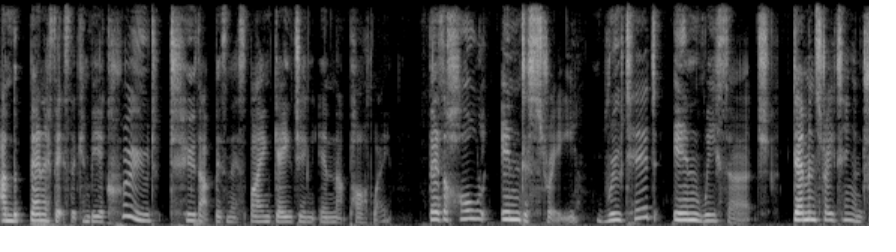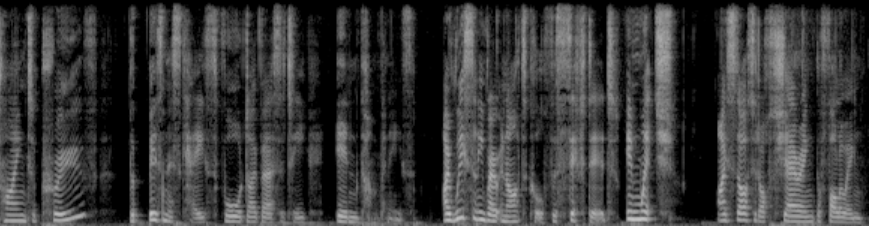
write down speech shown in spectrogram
and the benefits that can be accrued to that business by engaging in that pathway. There's a whole industry rooted in research demonstrating and trying to prove the business case for diversity in companies. I recently wrote an article for Sifted in which I started off sharing the following.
